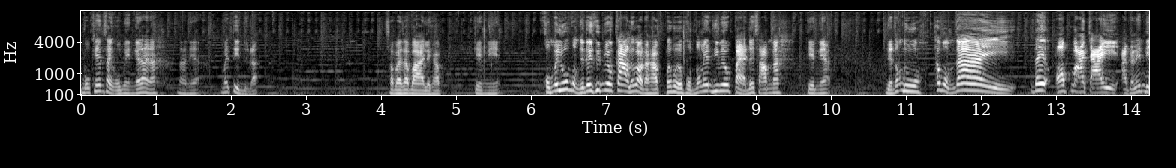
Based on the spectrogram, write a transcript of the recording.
โบเคนใส่โอเมนก็ได้นะนานเนี้ยไม่ติดอยู่แล้วสบายๆเลยครับ เกมนี้ ผมไม่รู้ผมจะได้ขึ้นเวลเก้าหรือเปล่านะครับเผื่อผมต้องเล่นที่เวลแปดด้วยซ้ำนะเกมเนี้ยเดี๋ยวต้องดูถ้าผมได้ได้ออฟมาใจอาจจะเล่นเด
